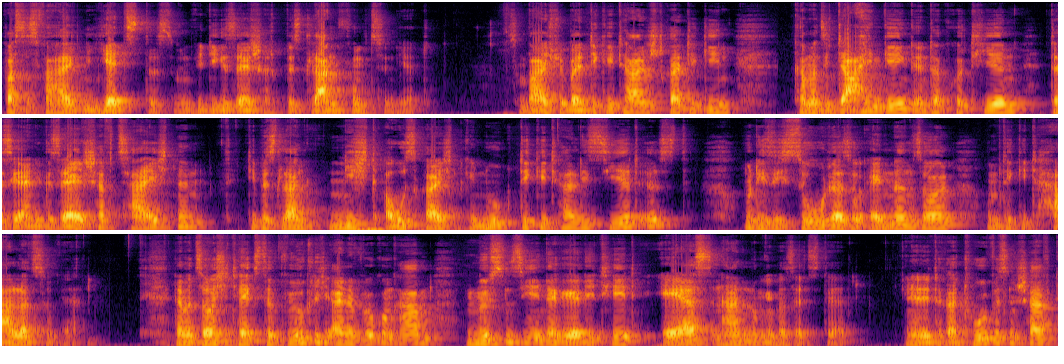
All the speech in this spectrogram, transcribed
was das Verhalten jetzt ist und wie die Gesellschaft bislang funktioniert. Zum Beispiel bei digitalen Strategien kann man sie dahingehend interpretieren, dass sie eine Gesellschaft zeichnen, die bislang nicht ausreichend genug digitalisiert ist und die sich so oder so ändern soll, um digitaler zu werden. Damit solche Texte wirklich eine Wirkung haben, müssen sie in der Realität erst in Handlung übersetzt werden. In der Literaturwissenschaft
